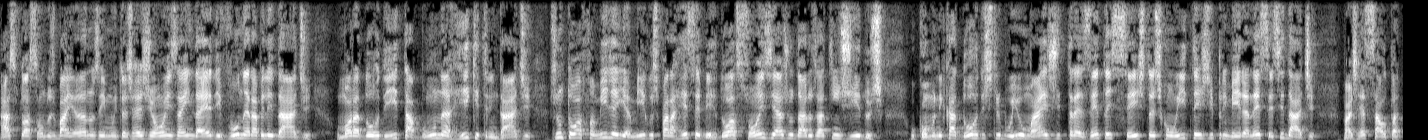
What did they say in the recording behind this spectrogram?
a situação dos baianos em muitas regiões ainda é de vulnerabilidade. O morador de Itabuna, Rick Trindade, juntou a família e amigos para receber doações e ajudar os atingidos. O comunicador distribuiu mais de 300 cestas com itens de primeira necessidade, mas ressalta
